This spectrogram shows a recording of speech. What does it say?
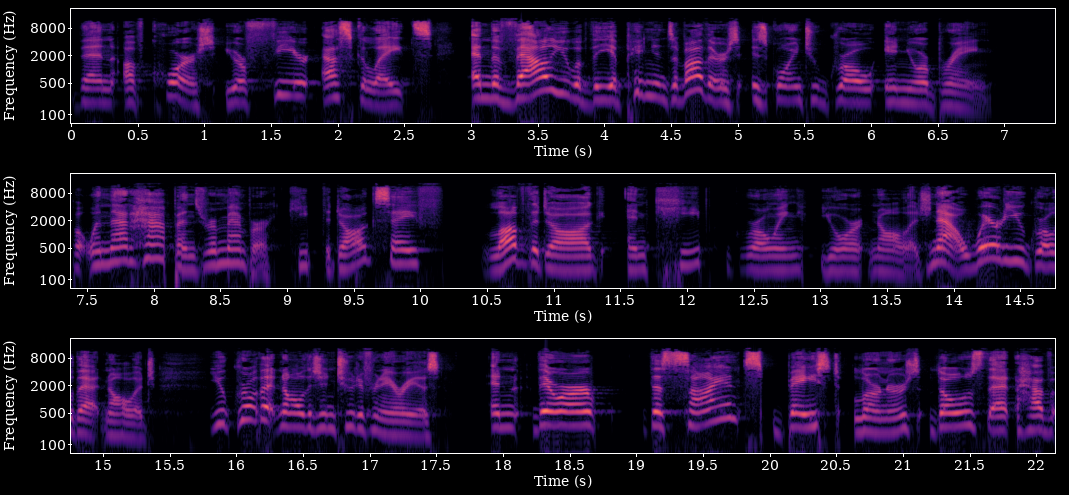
then of course your fear escalates and the value of the opinions of others is going to grow in your brain. But when that happens, remember, keep the dog safe, love the dog, and keep growing your knowledge. Now, where do you grow that knowledge? You grow that knowledge in two different areas. And there are the science based learners, those that have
